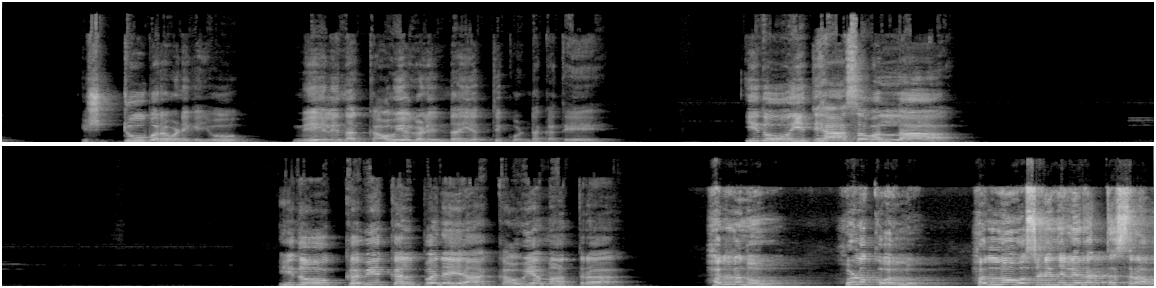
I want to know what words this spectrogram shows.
ಇಷ್ಟೂ ಬರವಣಿಗೆಯು ಮೇಲಿನ ಕಾವ್ಯಗಳಿಂದ ಎತ್ತಿಕೊಂಡ ಕತೆ ಇದು ಇತಿಹಾಸವಲ್ಲ. ಇದು ಕವಿ ಕಲ್ಪನೆಯ ಕಾವ್ಯ ಮಾತ್ರ. ಹಲ್ಲು ನೋವು, ಹುಳುಕು ಹಲ್ಲು ಹಲ್ಲು ಒಸಡಿನಲ್ಲಿ ರಕ್ತಸ್ರಾವ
